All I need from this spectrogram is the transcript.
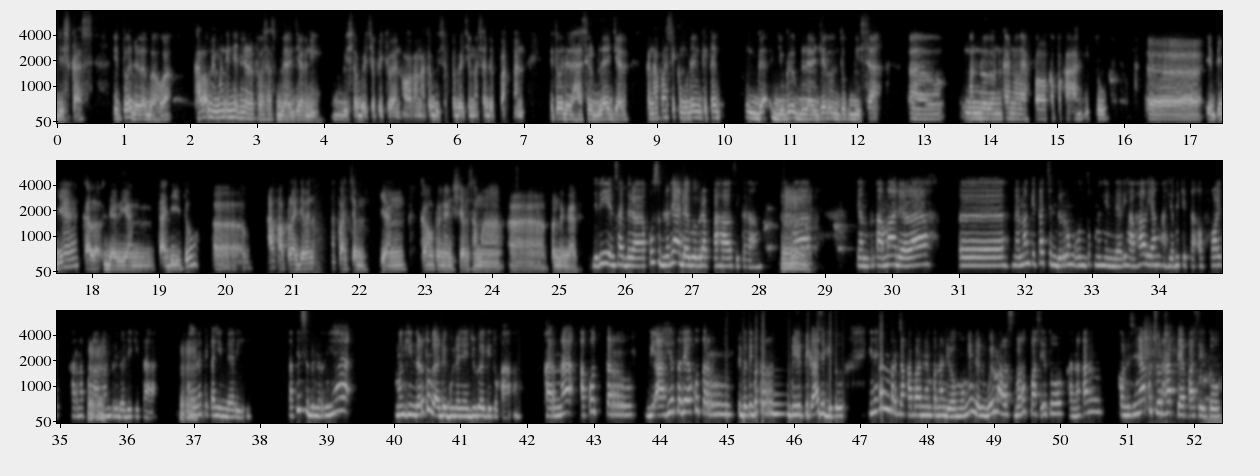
discuss itu adalah bahwa kalau memang ini adalah proses belajar nih, bisa baca pikiran orang atau bisa baca masa depan, itu adalah hasil belajar. Kenapa sih kemudian kita nggak juga belajar untuk bisa uh, menurunkan level kepekaan itu? Uh, intinya kalau dari yang tadi itu uh, apa pelajaran apa cem yang kamu pengen share sama uh, pendengar? Jadi insight dari aku sebenarnya ada beberapa hal sih kang. Hmm. Yang pertama adalah uh, memang kita cenderung untuk menghindari hal-hal yang akhirnya kita avoid karena pengalaman hmm. pribadi kita akhirnya kita hindari. Tapi sebenarnya menghindar tuh nggak ada gunanya juga gitu kang karena aku ter di akhir tadi aku ter tiba-tiba tergelitik aja gitu. Ini kan percakapan yang pernah diomongin dan gue males banget pas itu. Karena kan kondisinya aku curhat ya pas itu.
